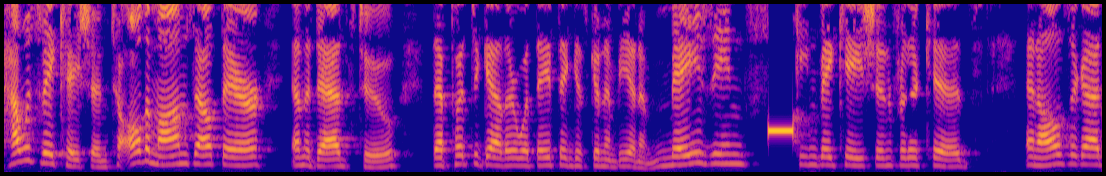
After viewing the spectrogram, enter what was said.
How was vacation? To all the moms out there and the dads too that put together what they think is going to be an amazing fucking vacation for their kids, and all their god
